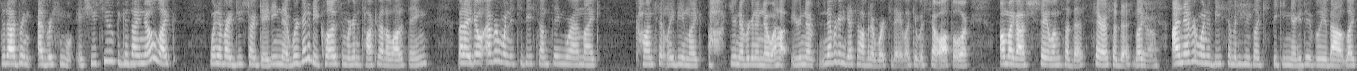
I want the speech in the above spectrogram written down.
that i bring every single issue to because i know like whenever i do start dating that we're gonna be close and we're gonna talk about a lot of things but I don't ever want it to be something where I'm like constantly being like, oh, you're never gonna know what hap- you're never never gonna guess what happened at work today. Like it was so awful, or oh my gosh, Salem said this, Sarah said this. Like Yeah. I never want to be somebody who's like speaking negatively about like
